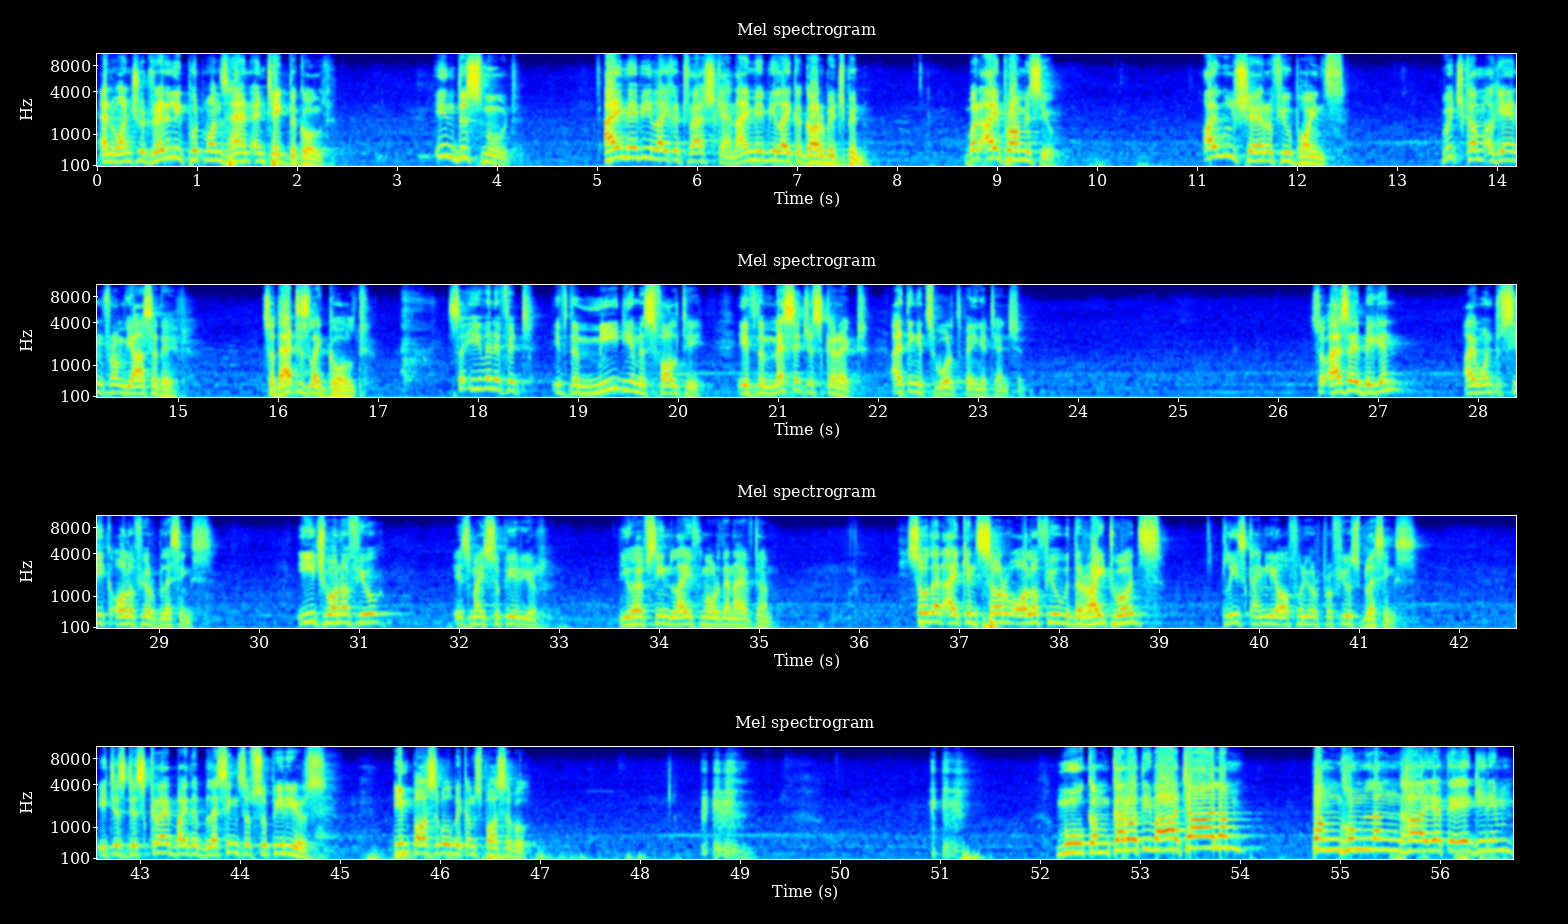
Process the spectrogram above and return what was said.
and one should readily put one's hand and take the gold. In this mood, I may be like a trash can, I may be like a garbage bin, but I promise you, I will share a few points which come again from Vyasadev. So that is like gold. So even if it if the medium is faulty, if the message is correct, I think it's worth paying attention. So as I begin, I want to seek all of your blessings. Each one of you is my superior. You have seen life more than I have done. So that I can serve all of you with the right words, please kindly offer your profuse blessings. It is described by the blessings of superiors. Impossible becomes possible. मूकं करोति वाचालं पङ्गुं लङ्घायते गिरिं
